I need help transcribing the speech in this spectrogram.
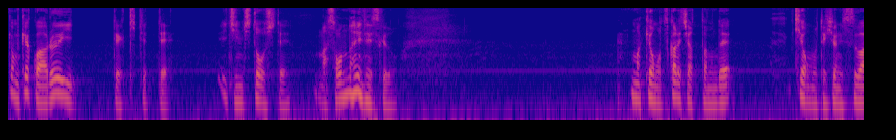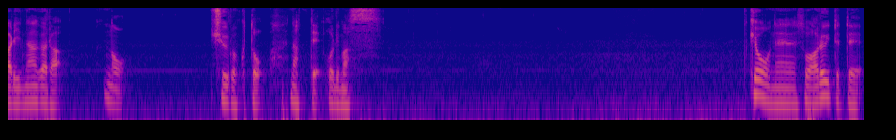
今日も結構歩いてきてて一日通してまあそんなにですけどまあ今日も疲れちゃったので今日も適当に座りながらの収録となっております。今日ねそう歩いてて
